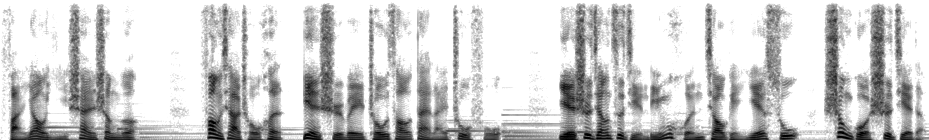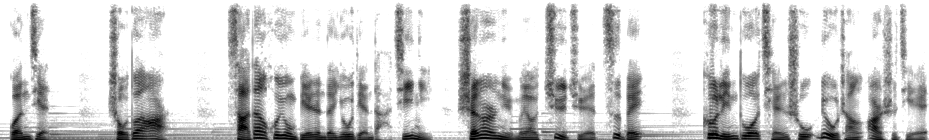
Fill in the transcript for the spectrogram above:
反要以善胜恶。放下仇恨，便是为周遭带来祝福，也是将自己灵魂交给耶稣，胜过世界的关键。手段二，撒旦会用别人的优点打击你。神儿女们要拒绝自卑。哥林多前书六章二十节，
